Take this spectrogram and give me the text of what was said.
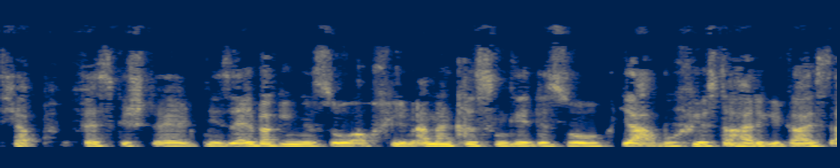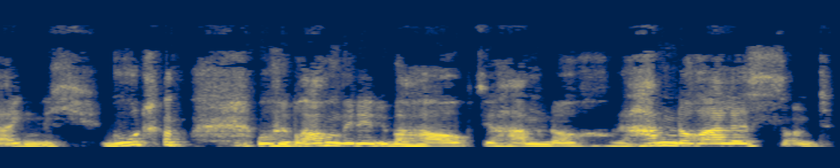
Ich habe festgestellt, mir selber ging es so, auch vielen anderen Christen geht es so, ja, wofür ist der Heilige Geist eigentlich gut? wofür brauchen wir den überhaupt? Wir haben doch, wir haben doch alles und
